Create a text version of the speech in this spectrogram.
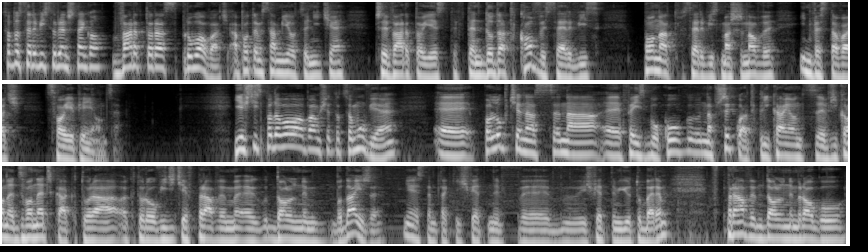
Co do serwisu ręcznego, warto raz spróbować, a potem sami ocenicie, czy warto jest w ten dodatkowy serwis, ponad serwis maszynowy, inwestować swoje pieniądze. Jeśli spodobało Wam się to, co mówię, polubcie nas na e, Facebooku, na przykład klikając w ikonę dzwoneczka, która, którą widzicie w prawym e, dolnym, bodajże, nie jestem taki świetny, świetnym youtuberem, w prawym dolnym rogu,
